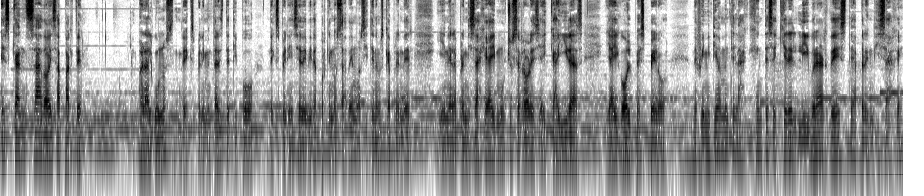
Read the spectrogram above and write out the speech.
es cansado esa parte para algunos de experimentar este tipo de experiencia de vida porque no sabemos y tenemos que aprender y en el aprendizaje hay muchos errores y hay caídas y hay golpes, pero definitivamente la gente se quiere librar de este aprendizaje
